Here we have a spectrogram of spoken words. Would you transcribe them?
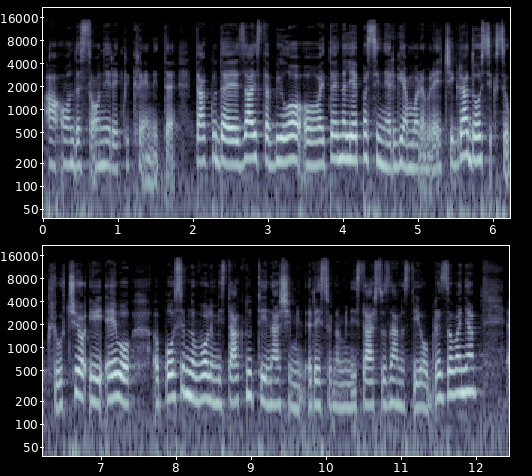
a onda su oni rekli krenite. Tako da je zaista bilo, ovaj, to je jedna lijepa sinergija moram reći. Grad Osijek se uključio i evo posebno volim istaknuti naše resorno ministarstvo znanosti i obrazovanja E,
